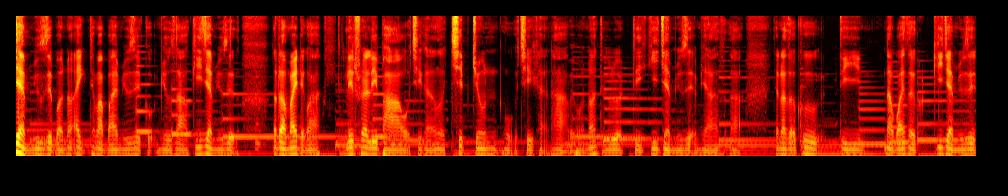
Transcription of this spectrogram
jam music ပေါ့နော်အဲ့ဒီမှာပါ music ကိုမျိုးစား key jam music တော်တော်မိုက်တယ်ကွာ literally ဘာကိုအခြေခံလို့ chip tune ကိုအခြေခံထားပဲပေါ့နော်သူတို့ဒီ key jam music အများကျွန်တော်ဆိုအခုဒီနောက်ပိုင်းဆို key jam music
